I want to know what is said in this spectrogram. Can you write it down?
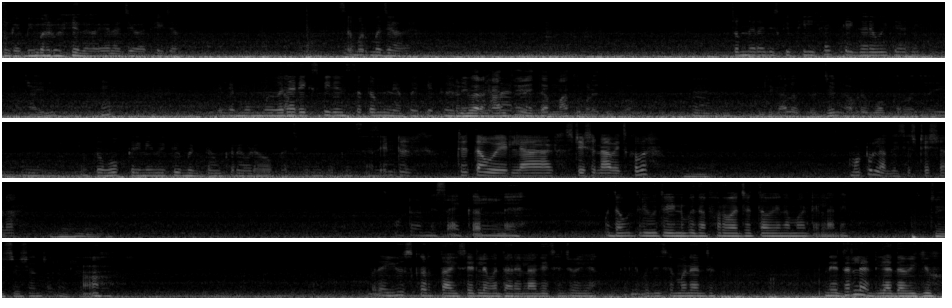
કંઈ બીમાર હોય એના એના જેવા થઈ જાવ સમર મજા આવે. તમને રાજેશ કંઈ ફીલ થાય કંઈ ઘરે હોય ત્યારે? થાય ને. હે? એટલે વધારે એક્સપિરિયન્સ તો તમને હોય કે ઘર ઘણીવાર હાથ થાય ને તો માથું મળે દુખવા. હમ. સમજી કે હાલો ને આપણે વોક કરવા જઈએ હું તો વોક કરીને એવી રીતે મને તમે કરાવડાવવા પાછું. સેન્ટર જતા હોય એટલે આ સ્ટેશન આવે જ ખબર? મોટું લાગે છે સ્ટેશન આ. સ્કૂટર ને સાયકલ ને બધા ઉતરી ઉતરીને બધા ફરવા જતા હોય એના માટે લાગે. બધા યુઝ કરતા હશે એટલે વધારે લાગે છે જોઈએ. કેટલી બધી છે. મને જ નેધરલેન્ડ યાદ આવી ગયું.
